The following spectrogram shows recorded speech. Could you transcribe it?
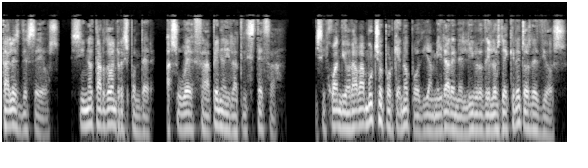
Tales deseos, si no tardó en responder, a su vez a la pena y la tristeza. Si Juan lloraba mucho porque no podía mirar en el libro de los decretos de Dios,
